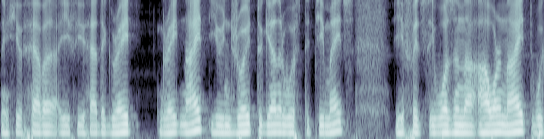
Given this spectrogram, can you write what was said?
if you have a if you had a great great night you enjoyed together with the teammates. If it's it wasn't our night we,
